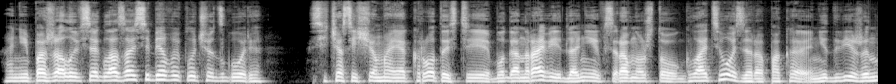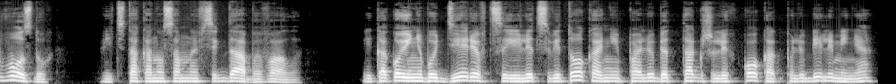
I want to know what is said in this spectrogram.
Они, пожалуй, все глаза себе выплачут с горя. Сейчас еще моя кротость и благонравие для них все равно, что гладь озера, пока не движен воздух. Ведь так оно со мной всегда бывало. И какое-нибудь деревце или цветок они полюбят так же легко, как полюбили меня.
